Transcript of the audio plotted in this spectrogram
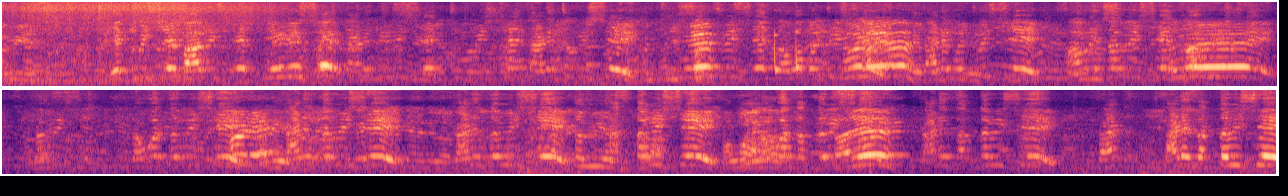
एकवीसशे बावीसशे तेवीसशे साडेतेवीसशे चोवीसशे साडे चोवीसशे पंचवीसशे सव्वा पंचवीसशे साडे पंचवीसशे पावणे सव्वीसशे सव्वीसशे सव्वीसशे सव्वा सव्वीसशे साडे सव्वीसशे साडे सव्वीसशे सत्तावीसशे सव्वा सत्तावीसशे साडे सत्तावीसशे साठ- साडे सत्तावीसशे.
